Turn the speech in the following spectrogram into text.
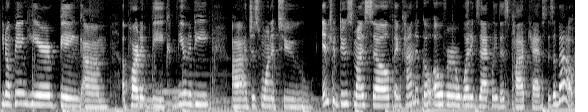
you know, being here, being um, a part of the community. Uh, I just wanted to introduce myself and kind of go over what exactly this podcast is about.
